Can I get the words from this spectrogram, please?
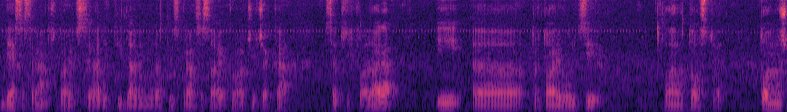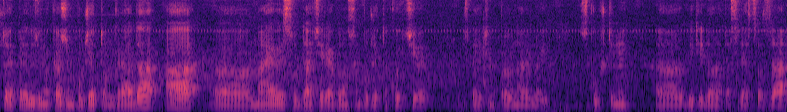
desna strana trotora će se raditi gledano dakle iz pravca Save Kovačića ka srpskih vladara i e, trotori u ulici Lava Tolstoje. To je ono što je predviđeno, kažem, budžetom grada, a e, najave su da će rebalansom budžeta koji će slediti na prvoj narednoj skupštini e, biti dodata sredstva za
